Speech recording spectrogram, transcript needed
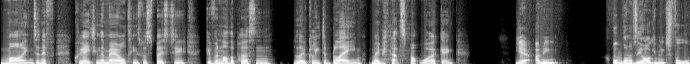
minds. And if creating the mayoralties was supposed to give another person locally to blame, maybe that's not working. Yeah, I mean, well, one of the arguments for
